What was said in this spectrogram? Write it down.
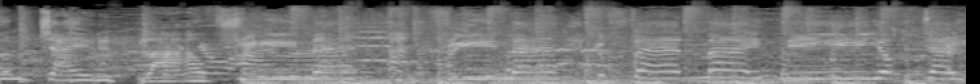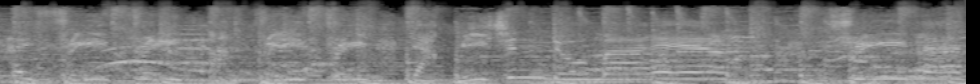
สนใจหรือเปล่าฟรีแมนอ่ฟรีแมนกับแฟนไม่มียกใจให้ฟรีฟรีฟรีฟรีอยากมีฉันดูไหมฟรีแมน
